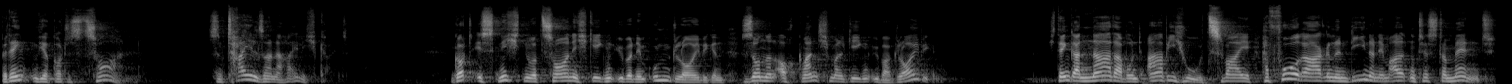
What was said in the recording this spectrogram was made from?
Bedenken wir Gottes Zorn. Das ist ein Teil seiner Heiligkeit. Gott ist nicht nur zornig gegenüber dem Ungläubigen, sondern auch manchmal gegenüber Gläubigen. Ich denke an Nadab und Abihu, zwei hervorragenden Dienern im Alten Testament.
